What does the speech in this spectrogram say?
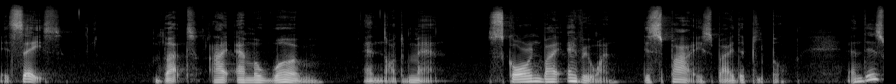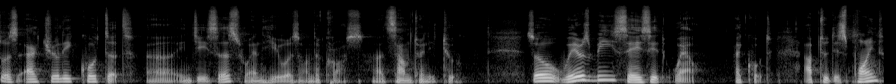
It says, But I am a worm and not a man, scorned by everyone, despised by the people. And this was actually quoted uh, in Jesus when he was on the cross, at Psalm 22. So Wiersbe says it well. I quote Up to this point,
